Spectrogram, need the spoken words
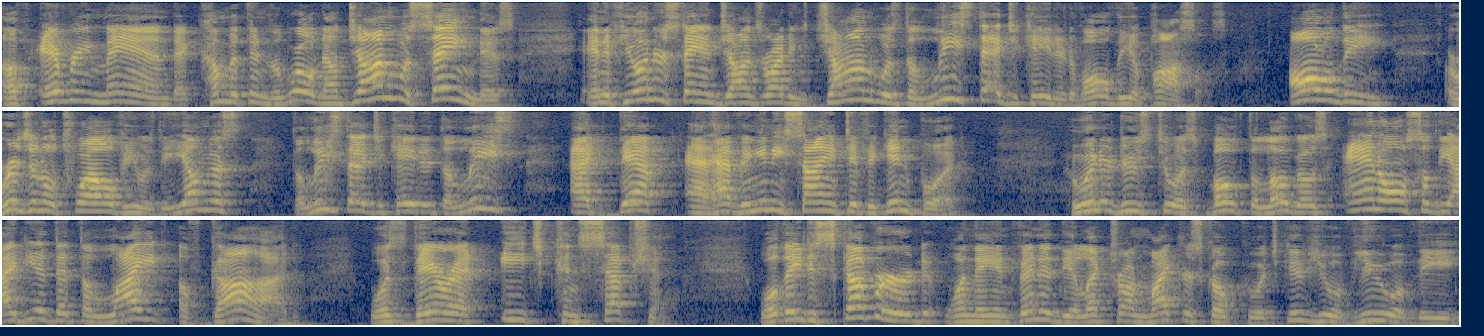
of every man that cometh into the world. Now, John was saying this and if you understand John's writings, John was the least educated of all the apostles. All of the original 12, he was the youngest, the least educated, the least adept at having any scientific input, who introduced to us both the logos and also the idea that the light of God was there at each conception. Well, they discovered when they invented the electron microscope, which gives you a view of the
